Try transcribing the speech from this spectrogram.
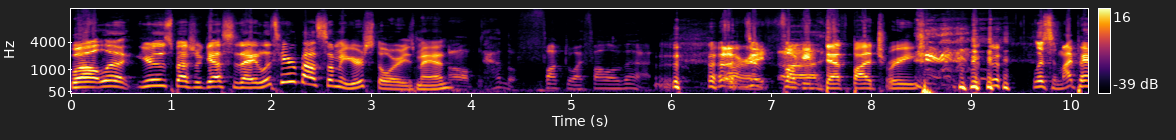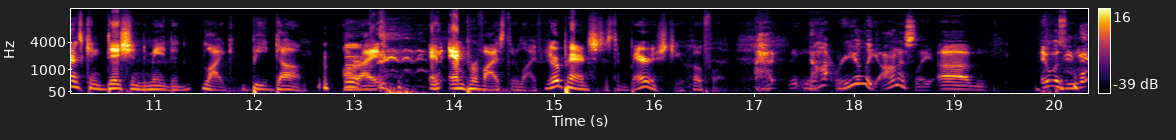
Well, look, you're the special guest today. Let's hear about some of your stories, man. Oh, how the fuck do I follow that? All right. Fucking uh, death by a tree. Listen, my parents conditioned me to like be dumb, all right, and improvise through life. Your parents just embarrassed you, hopefully. Not really, honestly. Um, it was more,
